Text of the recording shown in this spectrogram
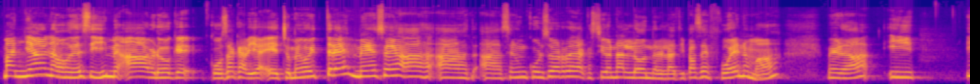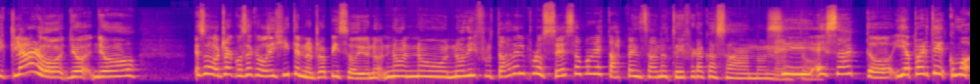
Mañana vos decís, me abro, que cosa que había hecho. Me voy tres meses a, a, a hacer un curso de redacción a Londres. La tipa se fue nomás, ¿verdad? Y, y claro, yo... yo eso es otra cosa que vos dijiste en otro episodio. No, no, no, no disfrutas del proceso porque estás pensando, estoy fracasando en sí, esto. Exacto. Y aparte, como,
